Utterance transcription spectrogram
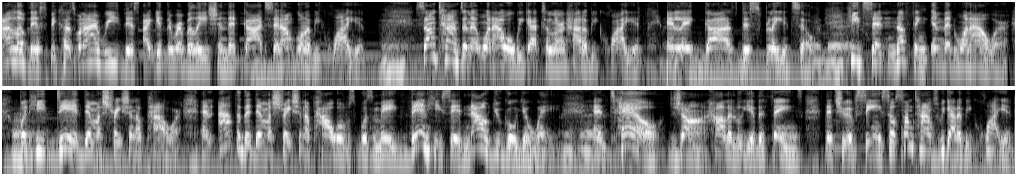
I love this because when I read this, I get the revelation that God said, I'm going to be quiet. Mm. Sometimes in that one hour, we got to learn how to be quiet Amen. and let God display itself. Amen. He said nothing in that one hour, mm. but he did demonstration of power. And after the demonstration of power was, was made, then he said, Now you go your way Amen. and tell John, hallelujah, the things that you have seen. So sometimes we got to be quiet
